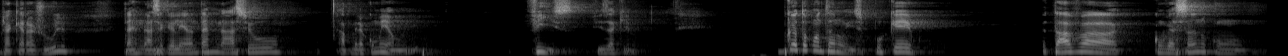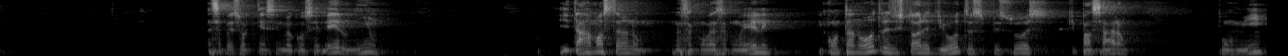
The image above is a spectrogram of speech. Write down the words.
já que era julho, terminasse aquele ano, terminasse o, a primeira comunhão. Fiz, fiz aquilo. Por que eu estou contando isso? Porque eu estava conversando com essa pessoa que tinha sido meu conselheiro, o Ninho, e estava mostrando nessa conversa com ele e contando outras histórias de outras pessoas que passaram por mim,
